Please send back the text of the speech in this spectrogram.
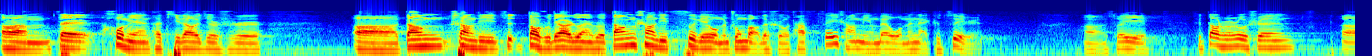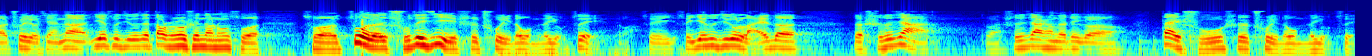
嗯，在后面他提到就是啊，当上帝最倒数第二段说，当上帝赐给我们中保的时候，他非常明白我们乃是罪人啊，所以就道成肉身。呃，处理有限。那耶稣基督在道成肉身当中所所做的赎罪祭是处理的我们的有罪，对吧？所以，所以耶稣基督来的的十字架，对吧？十字架上的这个代赎是处理的我们的有罪。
